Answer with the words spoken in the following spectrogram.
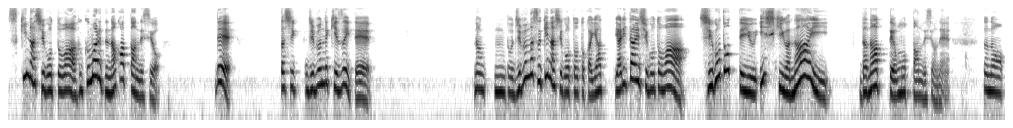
好きな仕事は含まれてなかったんですよ。で、私自分で気づいて、なんうんと自分が好きな仕事とかややりたい仕事は仕事っていう意識がないだなって思ったんですよね。その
